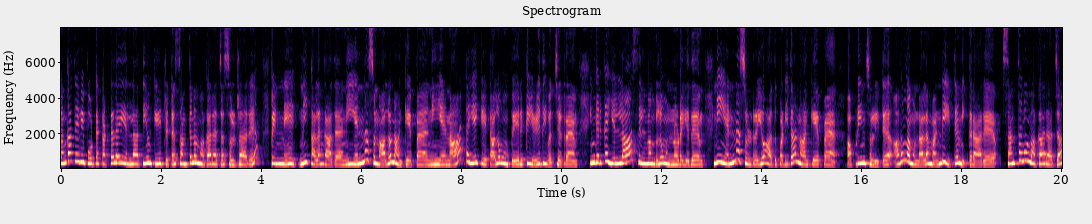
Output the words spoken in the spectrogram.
கங்காதேவி போட்ட கட்டளை கட்டளை எல்லாத்தையும் கேட்டுட்டு சந்தன மகாராஜா சொல்றாரு பெண்ணே நீ கலங்காத. நீ என்ன சொன்னாலும் நான் கேட்பேன். நீ என் நாட்டையே கேட்டாலும் உன் பேருக்கு எழுதி வச்சிடுறேன். இங்க இருக்க எல்லா செல்வங்களும் உன்னுடையது. நீ என்ன சொல்றியோ அதுபடிதான் நான் கேட்பேன் அப்படின்னு சொல்லிட்டு அவங்க முன்னால மண்டிட்டு நிக்கிறாரு. சந்தனு மகாராஜா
